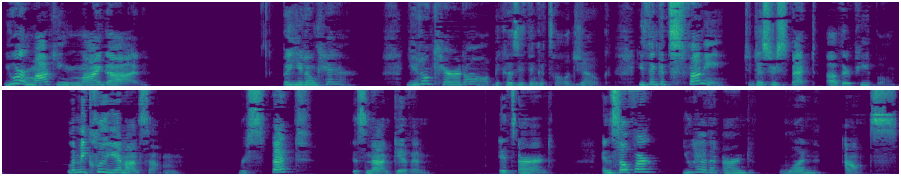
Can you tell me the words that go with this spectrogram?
You are mocking my God, but you don't care. You don't care at all because you think it's all a joke. You think it's funny to disrespect other people. Let me clue you in on something. Respect is not given. It's earned. And so far, you haven't earned one ounce.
